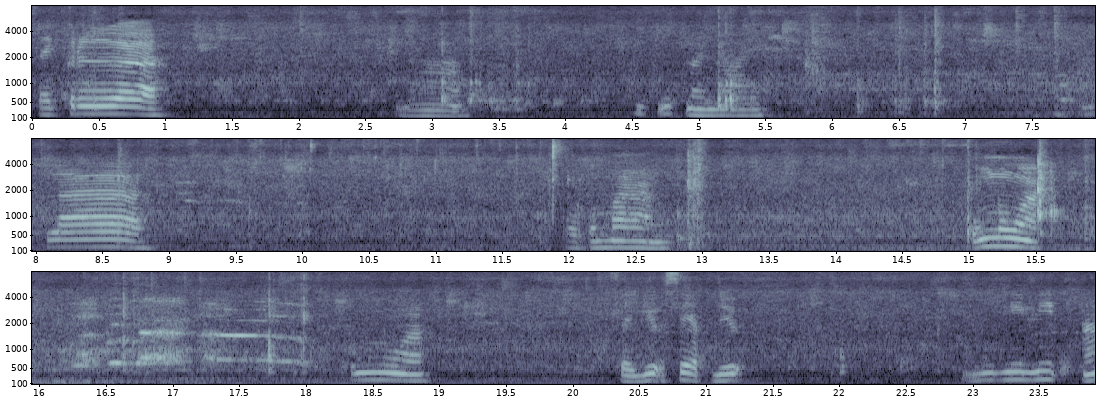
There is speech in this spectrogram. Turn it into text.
ใส่เกลืออ่า นิดๆหน่อยๆปลาพอประมาณผงนัวผงนัว ใส่เยอะแซ่บเยอะ นิดนิดนิดๆอะ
